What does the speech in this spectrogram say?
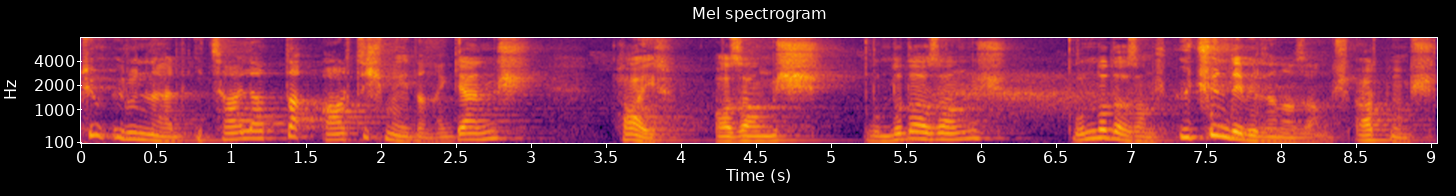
tüm ürünlerde ithalatta artış meydana gelmiş. Hayır azalmış. Bunda da azalmış. Bunda da azalmış. Üçünde birden azalmış. Artmamış.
